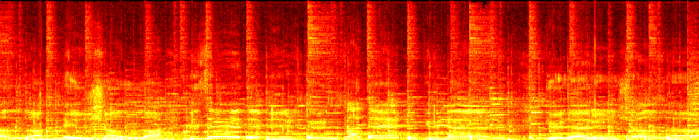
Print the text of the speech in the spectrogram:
inşallah inşallah. Bize de bir gün kader güler. Güler inşallah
